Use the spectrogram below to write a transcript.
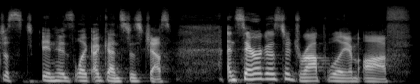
Just in his like against his chest. And Sarah goes to drop William off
